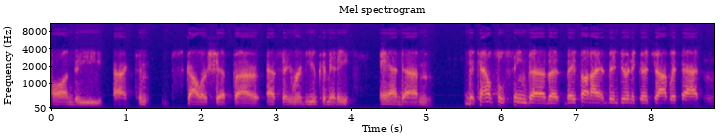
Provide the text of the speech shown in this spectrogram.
on the uh, com- scholarship uh, essay review committee. And um, the council seemed uh, that they thought I had been doing a good job with that. And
